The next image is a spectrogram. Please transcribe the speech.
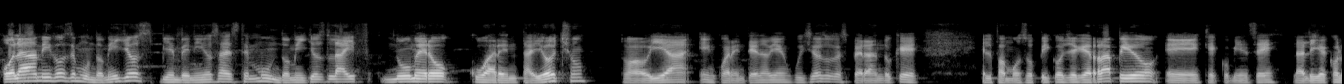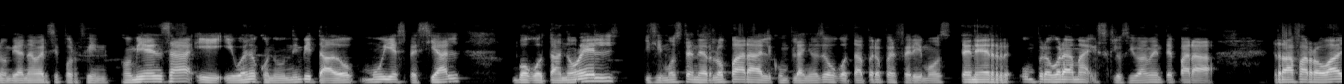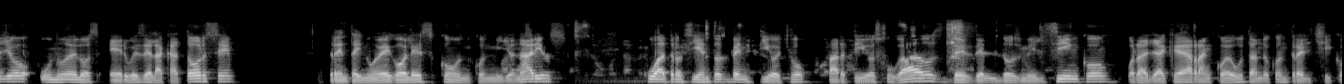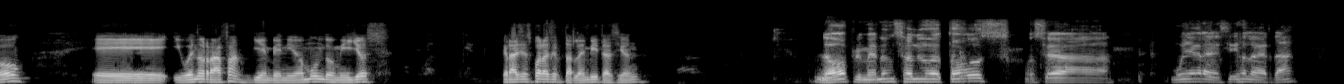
Hola amigos de Mundomillos, bienvenidos a este Mundomillos Live número 48. Todavía en cuarentena bien juiciosos, esperando que el famoso pico llegue rápido, eh, que comience la Liga Colombiana a ver si por fin comienza y, y bueno, con un invitado muy especial, Bogotá Noel. Quisimos tenerlo para el cumpleaños de Bogotá, pero preferimos tener un programa exclusivamente para Rafa Roballo, uno de los héroes de la 14 39 goles con, con Millonarios, 428 partidos jugados desde el 2005, por allá que arrancó debutando contra el Chico. Eh, y bueno, Rafa, bienvenido a Mundo Millos. Gracias por aceptar la invitación. No, primero un saludo a todos, o sea, muy agradecido, la verdad,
